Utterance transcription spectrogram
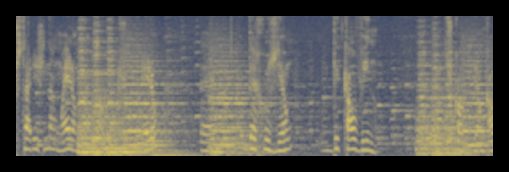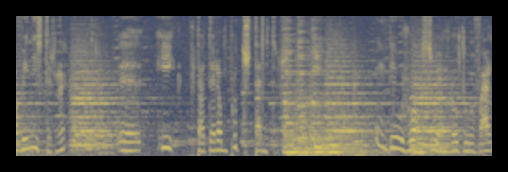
Corsários não eram católicos, eram uh, da região de Calvino. Os cal eram calvinistas, né? Uh, e, portanto, eram protestantes. E um deus logo se lembrou de levar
